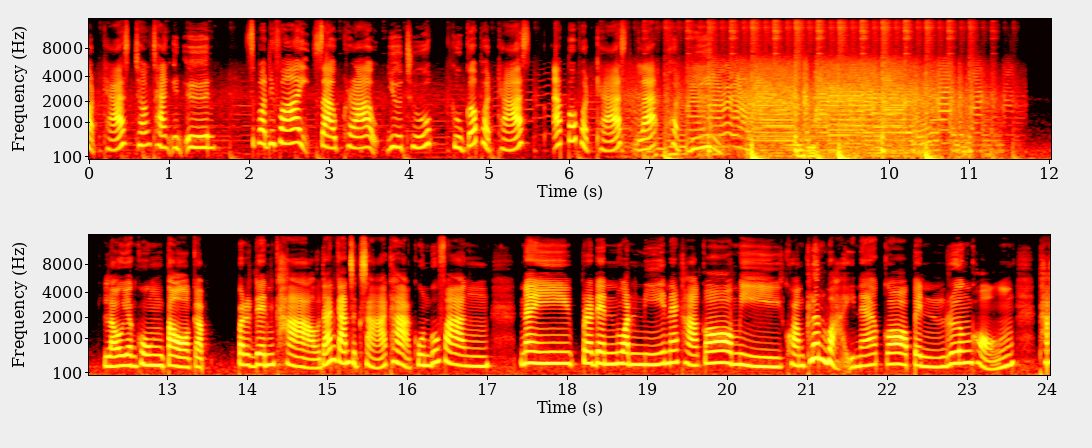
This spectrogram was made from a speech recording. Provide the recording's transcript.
podcast ช่องทางอื่น ๆ Spotify SoundCloud YouTube Google Podcast Apple Podcast และ Podbean เรายังคงต่อกับประเด็นข่าวด้านการศึกษาค่ะ คุณผู้ฟัง ในประเด็นวันนี้นะคะก็มีความเคลื่อนไหวนะก็เป็นเรื่องของท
